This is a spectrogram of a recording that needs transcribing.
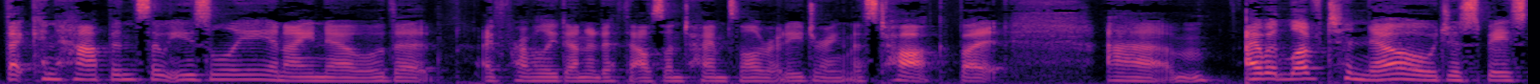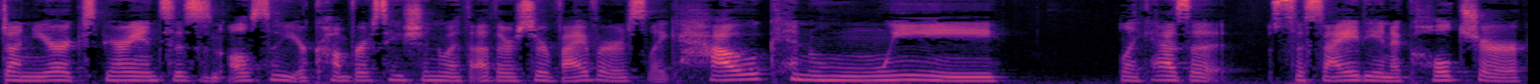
that can happen so easily. And I know that I've probably done it a thousand times already during this talk, but um, I would love to know, just based on your experiences and also your conversation with other survivors, like how can we, like as a society and a culture,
